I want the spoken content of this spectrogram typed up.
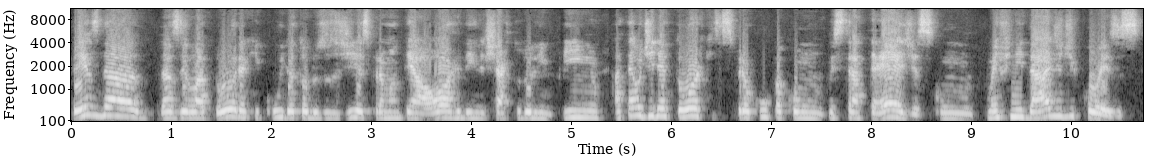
Desde a da zeladora que cuida todos os dias para manter a ordem, deixar tudo limpinho, até o diretor que se preocupa com estratégias, com uma infinidade de coisas.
